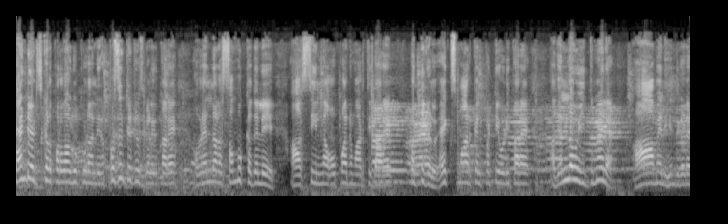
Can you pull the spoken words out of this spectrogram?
ಕ್ಯಾಂಡಿಡೇಟ್ಸ್ಗಳ ಪರವಾಗೂ ಕೂಡ ಅಲ್ಲಿ ರೆಪ್ರೆಸೆಂಟೇಟಿವ್ಸ್ಗಳಿರ್ತಾರೆ ಅವರೆಲ್ಲರ ಸಮ್ಮುಖದಲ್ಲಿ ಆ ಸೀಲ್ನ ಓಪನ್ ಮಾಡ್ತಿದ್ದಾರೆ. ಪಟ್ಟಿಗಳು ಎಕ್ಸ್ ಮಾರ್ಕಲ್ಲಿ ಪಟ್ಟಿ ಹೊಡಿತಾರೆ. ಅದೆಲ್ಲವೂ ಇದ್ಮೇಲೆ ಆಮೇಲೆ ಹಿಂದ್ಗಡೆ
